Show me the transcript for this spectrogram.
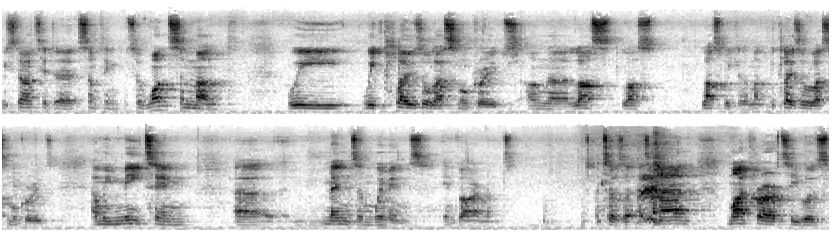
We started uh, something, so once a month, we, we close all our small groups on the last, last, last week of the month. We close all our small groups and we meet in uh, men's and women's environment. And so, as a, as a man, my priority was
